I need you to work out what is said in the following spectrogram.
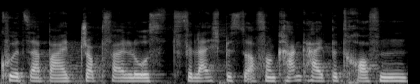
Kurzarbeit, Jobverlust, vielleicht bist du auch von Krankheit betroffen,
